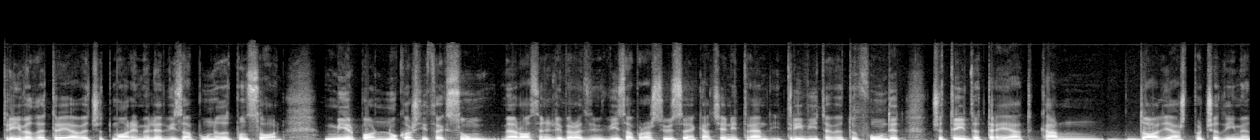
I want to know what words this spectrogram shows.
t'rive dhe t'rejave që të marrin më lehtë viza pune dhe të punësohen. Mirëpo nuk është i theksuar me rastin e liberalizimit të vizave për arsye se ka qenë një trend i tri viteve të fundit që t'ritë dhe t'rejat kanë dalë jashtë për qëllime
